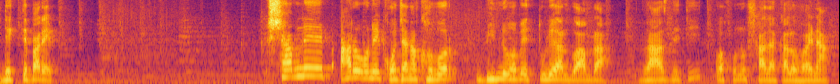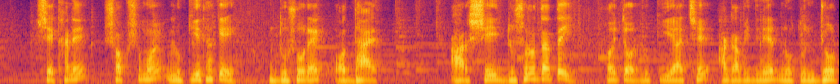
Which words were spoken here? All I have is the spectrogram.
দেখতে পারে। সামনে আরও অনেক অজানা খবর ভিন্নভাবে তুলে আনব আমরা। রাজনীতি কখনো সাদা কালো হয় না। সেখানে সবসময় লুকিয়ে থাকে দূষর এক অধ্যায়। আর সেই দূষরতাতেই হয়তো লুকিয়ে আছে আগামী দিনের নতুন জোট,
